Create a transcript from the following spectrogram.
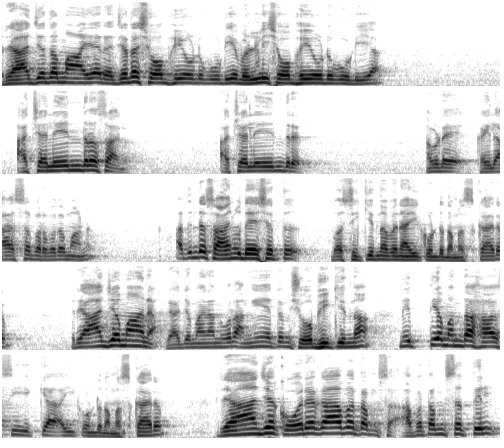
രാജതമായ രജതശോഭയോടുകൂടിയ വെള്ളി ശോഭയോടുകൂടിയ അചലേന്ദ്രസാനം അചലേന്ദ്രൻ അവിടെ കൈലാസപർവതമാണ്. അതിന്റെ സാനുദേശത്ത് വസിക്കുന്നവനായിക്കൊണ്ട് നമസ്കാരം. രാജമാന രാജമാന എന്ന് പറഞ്ഞാൽ അങ്ങേയറ്റം ശോഭിക്കുന്ന നിത്യമന്ദഹാസിക്കായി കൊണ്ട് നമസ്കാരം. രാജകോരകാവതംസ അവതംസത്തിൽ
